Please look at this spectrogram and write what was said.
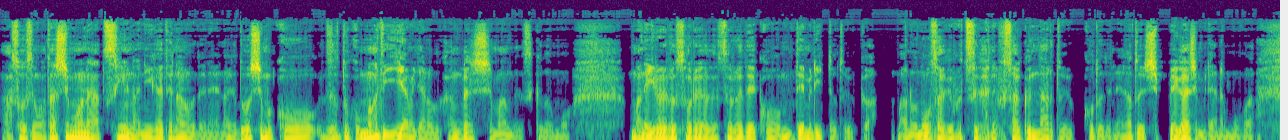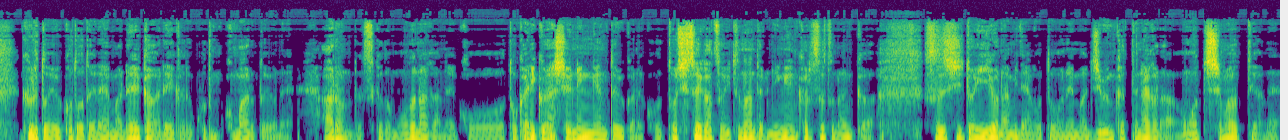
あ、そうですね。私もね、暑いのは苦手なのでね、なんかどうしてもこう、ずっとこのまでいいやみたいなことを考えてしまうんですけども、まあね、いろいろそれはそれでこう、デメリットというか、まあ、あの農作物がね、不作になるということでね、あとしっぺ返しみたいなものが来るということでね、まあ、霊下は霊下で困るというね、あるんですけども、なんかね、こう、都会に暮らしてる人間というかね、こう、都市生活を営んでる人間からするとなんか、涼しいといいよな、みたいなことをね、まあ自分勝手ながら思ってしまうっていうのはね、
